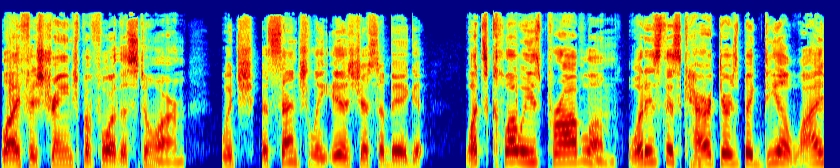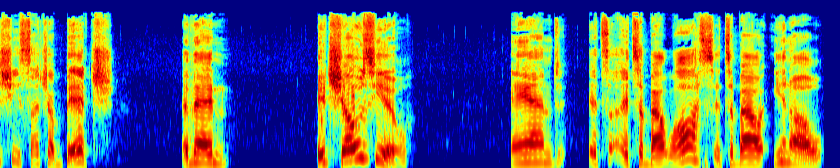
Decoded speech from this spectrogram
Life is Strange Before the Storm, which essentially is just a big what's Chloe's problem? What is this character's big deal? Why is she such a bitch? And then it shows you. And it's it's about loss. It's about, you know,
